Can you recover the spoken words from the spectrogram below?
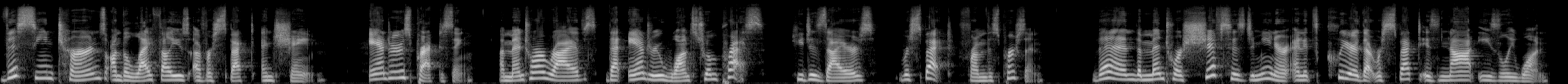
this scene turns on the life values of respect and shame. Andrew is practicing. A mentor arrives that Andrew wants to impress. He desires respect from this person. Then the mentor shifts his demeanor, and it's clear that respect is not easily won.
